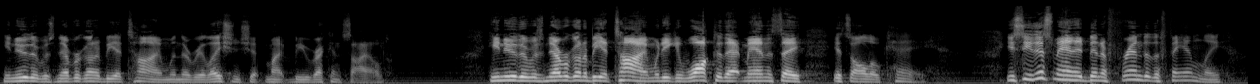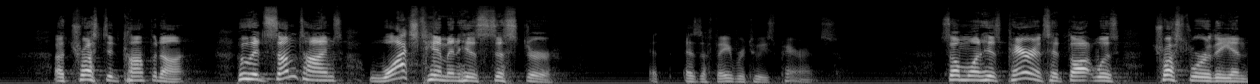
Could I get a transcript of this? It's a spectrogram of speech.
He knew there was never going to be a time when their relationship might be reconciled. He knew there was never going to be a time when he could walk to that man and say, It's all okay. You see, this man had been a friend of the family, a trusted confidant, who had sometimes watched him and his sister as a favor to his parents. Someone his parents had thought was trustworthy and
